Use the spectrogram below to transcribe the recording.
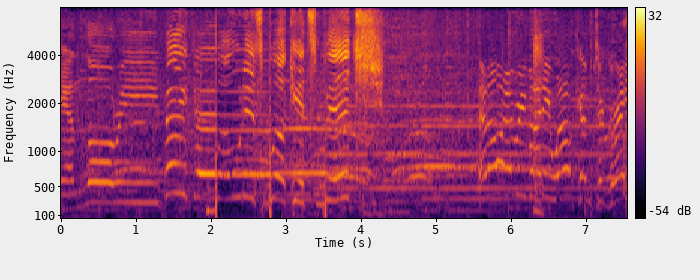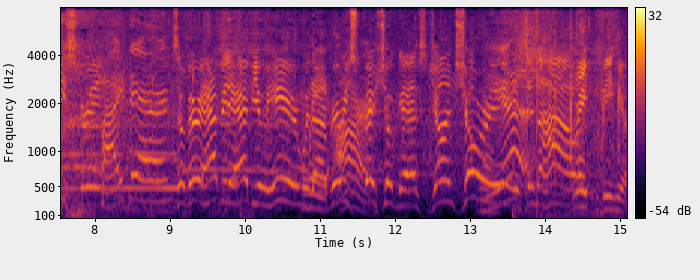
and Lori Bakker. Bonus buckets, bitch. Hello, everybody. Welcome to Gray Street. Hi there. So very happy to have you here with We our very are. special guest, John Shorey Yeah. is in the house. Great to be here.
